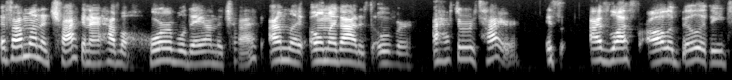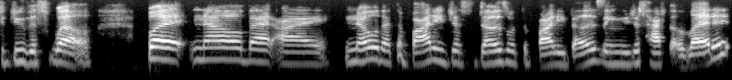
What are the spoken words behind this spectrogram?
if i'm on a track and i have a horrible day on the track i'm like oh my god it's over. I have to retire. It's i've lost all ability to do this well but now that I know that the body just does what the body does and you just have to let it,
